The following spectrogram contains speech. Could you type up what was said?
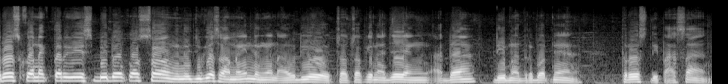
Terus konektor USB 2.0 ini juga samain dengan audio. Cocokin aja yang ada di motherboardnya terus dipasang.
